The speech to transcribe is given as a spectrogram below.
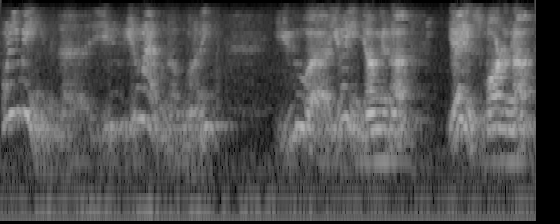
What do you mean? Uh, you, you don't have enough money. You, uh, you ain't young enough. You ain't smart enough.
